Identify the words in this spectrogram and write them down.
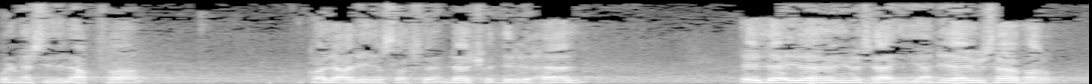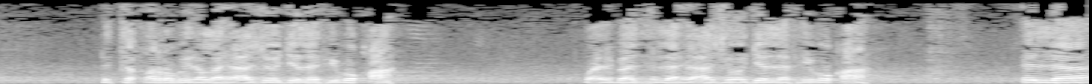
والمسجد الأقصى. قال عليه الصلاة والسلام لا تشد الرحال إلا إلى هذه المساجد. يعني لا يسافر للتقرب إلى الله عز وجل في بقعة وعبادة الله عز وجل في بقعة إلا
